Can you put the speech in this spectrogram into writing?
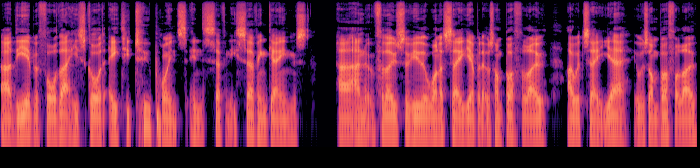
Uh, the year before that, he scored 82 points in 77 games. Uh, and for those of you that want to say, yeah, but it was on Buffalo, I would say, yeah, it was on Buffalo.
